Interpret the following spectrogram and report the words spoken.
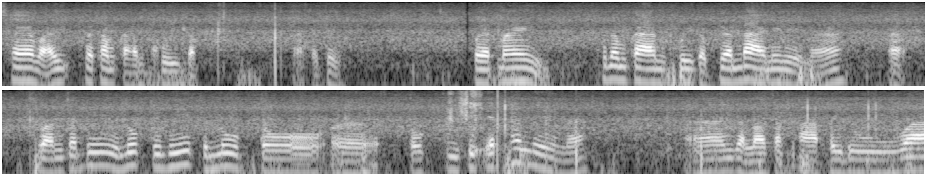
แช่ไว้เพื่อทำการคุยกับอะไปถึงเปิดไมค์เพื่อทำการคุยกับเพื่อนได้นี่นนะอะส่วนจะนี่รูปตัวนี้เป็นรูปตัวเอ่อตัว GPS นั่นเองนะอ่าเดี๋ยวเราจะพาไปดูว่า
